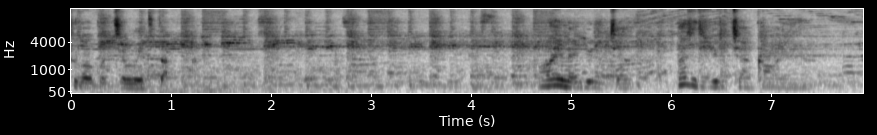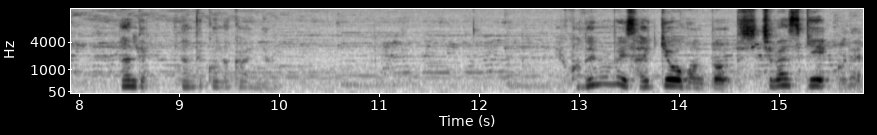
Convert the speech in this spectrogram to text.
すごいこっち向いてた。可愛いねゆりちゃん。マジでゆりちゃん可愛いね。なんでなんでこんな可愛いんだろうこの MV 最強本当私一番好きこれ。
